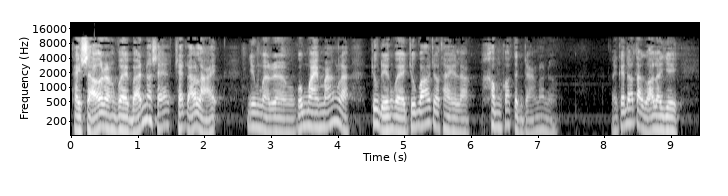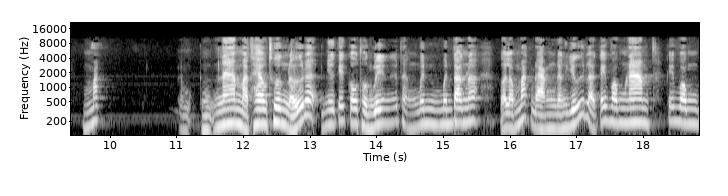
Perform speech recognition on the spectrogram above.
Thầy sợ rằng về bển nó sẽ sẽ trở lại nhưng mà cũng may mắn là chú điện về chú báo cho thầy là không có tình trạng đó nữa. Cái đó ta gọi là gì? Mắt nam mà theo thương nữ đó như cái cô thuần liên cái thằng minh minh tân đó gọi là mắt đằng đằng dưới là cái vong nam cái vong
